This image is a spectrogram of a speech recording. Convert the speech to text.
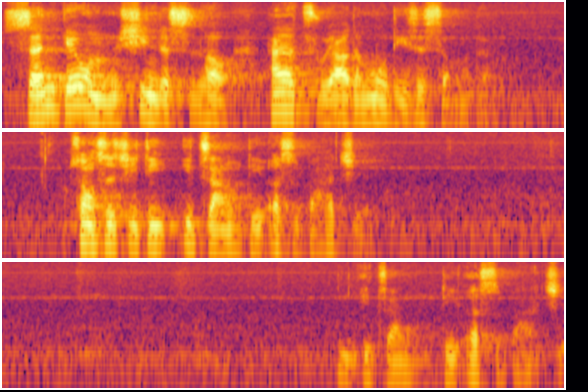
神给我们性的时候，它的主要的目的是什么的？创世纪第一章第二十八节，一章第二十八节。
